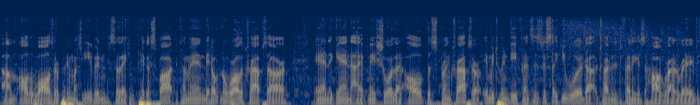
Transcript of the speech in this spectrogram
Um, all the walls are pretty much even, so they can pick a spot to come in. They don't know where all the traps are and again I've made sure that all the spring traps are in between defenses just like you would uh, trying to defend against a hog rider raid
